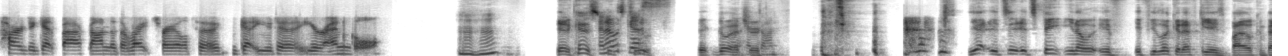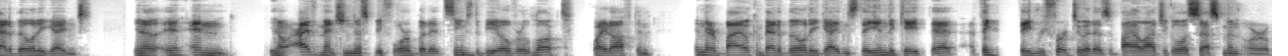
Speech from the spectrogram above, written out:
hard to get back onto the right trail to get you to your end goal. Mm-hmm. Yeah, it kind of. And I would guess. Yeah, go ahead, go ahead yeah, it's it's you know if if you look at FDA's biocompatibility guidance, you know, and and you know, I've mentioned this before, but it seems to be overlooked quite often. In their biocompatibility guidance, they indicate that I think they refer to it as a biological assessment or a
